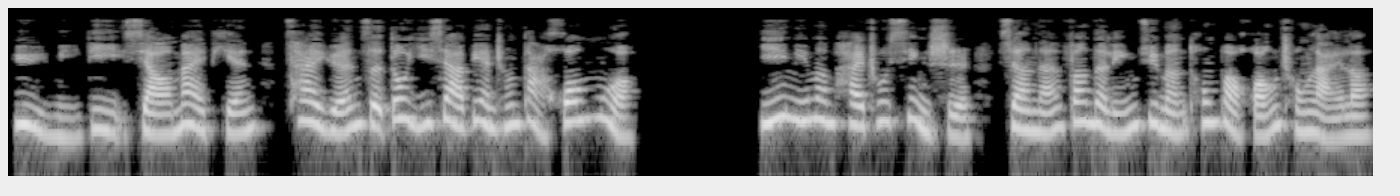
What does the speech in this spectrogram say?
玉米地、小麦田、菜园子都一下变成大荒漠。移民们派出信使向南方的邻居们通报蝗虫来了。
